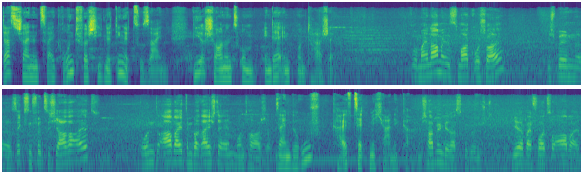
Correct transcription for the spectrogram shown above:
das scheinen zwei grundverschiedene Dinge zu sein. Wir schauen uns um in der Endmontage. So, mein Name ist Marc Rochal. Ich bin 46 äh, Jahre alt und arbeite im Bereich der Endmontage. Sein Beruf Kfz-Mechaniker. Ich habe mir das gewünscht, hier bei Ford zu arbeiten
